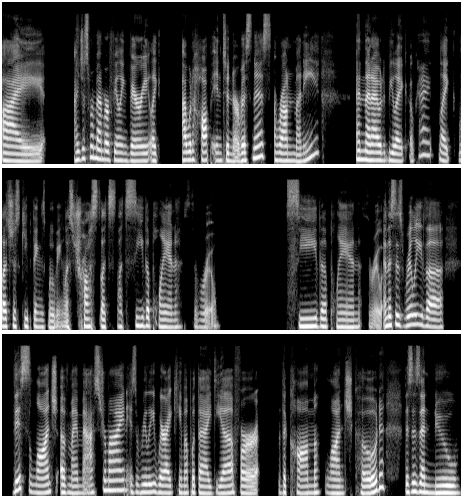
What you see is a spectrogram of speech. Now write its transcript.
I I just remember feeling very like I would hop into nervousness around money and then i would be like okay like let's just keep things moving. Let's trust let's let's see the plan through. See the plan through. And this is really the this launch of my mastermind is really where i came up with the idea for the calm launch code. This is a new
